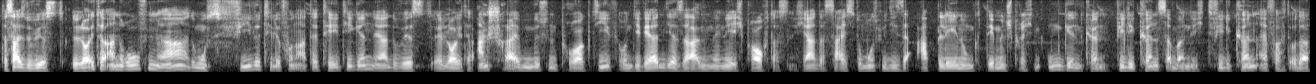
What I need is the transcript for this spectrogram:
Das heißt, du wirst Leute anrufen, ja? du musst viele Telefonate tätigen, ja? du wirst äh, Leute anschreiben müssen, proaktiv, und die werden dir sagen, nee, nee, ich brauche das nicht. Ja? Das heißt, du musst mit dieser Ablehnung dementsprechend umgehen können. Viele können es aber nicht. Viele können einfach oder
